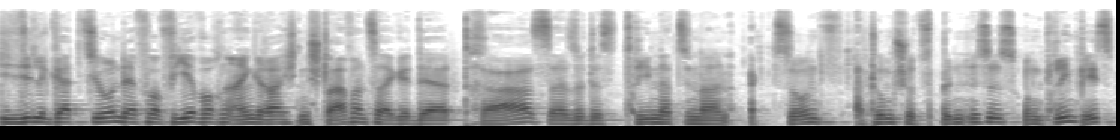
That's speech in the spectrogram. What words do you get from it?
Die Delegation der vor vier Wochen eingereichten Strafanzeige der TRAS, also des Trinationalen Aktions Atomschutzbündnisses und Greenpeace,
